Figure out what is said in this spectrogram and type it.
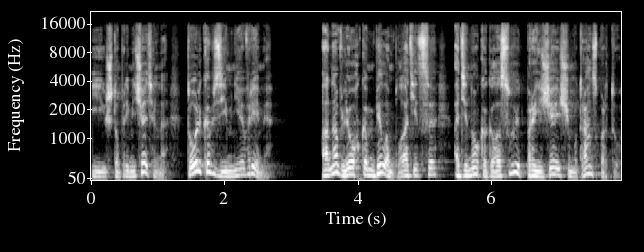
и, что примечательно, только в зимнее время – она в легком белом платьице одиноко голосует проезжающему транспорту,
